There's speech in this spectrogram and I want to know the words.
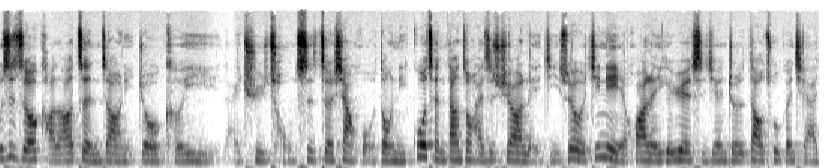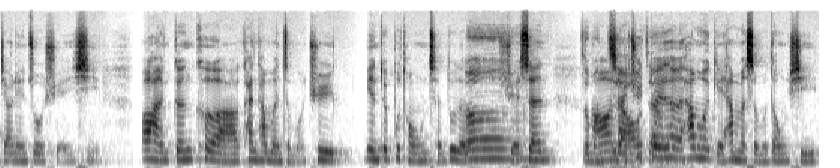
不是只有考到证照你就可以来去从事这项活动，你过程当中还是需要累积。所以我今年也花了一个月时间。就是到处跟其他教练做学习，包含跟课啊，看他们怎么去面对不同程度的学生。然后来去对他们会给他们什么东西？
